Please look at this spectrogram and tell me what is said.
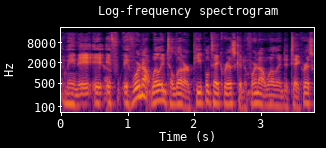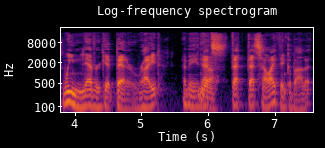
I mean, if if we're not willing to let our people take risk, and if we're not willing to take risk, we never get better, right? I mean, that's yeah. that that's how I think about it.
